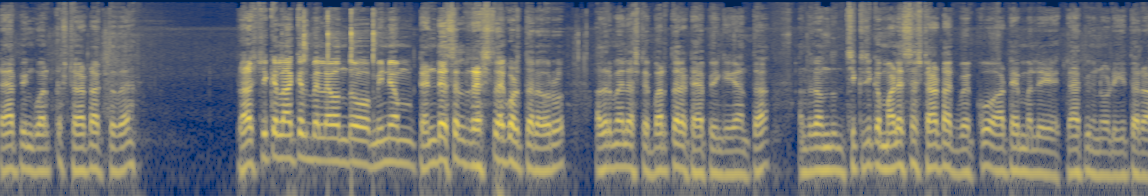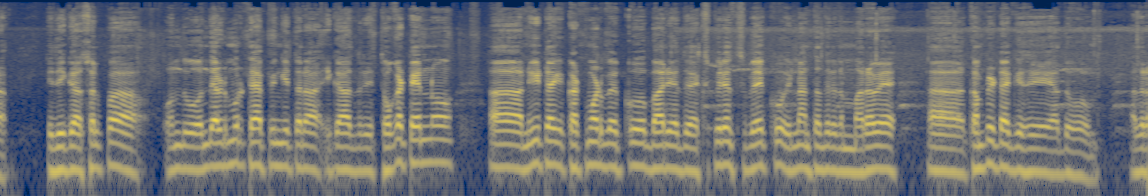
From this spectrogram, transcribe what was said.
ಟ್ಯಾಪಿಂಗ್ ವರ್ಕ್ ಸ್ಟಾರ್ಟ್ ಆಗ್ತದೆ. ಪ್ಲಾಸ್ಟಿಕಲ್ಲಿ ಹಾಕಿದ ಮೇಲೆ ಒಂದು ಮಿನಿಮಮ್ ಟೆನ್ ಡೇಸಲ್ಲಿ ರೆಸ್ಟ್ ತಗೊಳ್ತಾರೆ ಅವರು. ಅದ್ರ ಮೇಲೆ ಅಷ್ಟೇ ಬರ್ತಾರೆ ಟ್ಯಾಪಿಂಗಿಗೆ ಅಂತ. ಅಂದರೆ ಒಂದು ಚಿಕ್ಕ ಚಿಕ್ಕ ಮಳೆ ಸಹ ಸ್ಟಾರ್ಟ್ ಆಗಬೇಕು ಆ ಟೈಮಲ್ಲಿ ಟ್ಯಾಪಿಂಗ್ ನೋಡಿ ಈ ಥರ ಇದೀಗ ಸ್ವಲ್ಪ ಒಂದು ಒಂದೆರಡು ಮೂರು ಟ್ಯಾಪಿಂಗ್ ಈ ಥರ ಈಗ ಅಂದರೆ ತೊಗಟೆಯನ್ನು ನೀಟಾಗಿ ಕಟ್ ಮಾಡಬೇಕು. ಭಾರಿ ಅದು ಎಕ್ಸ್ಪೀರಿಯನ್ಸ್ ಬೇಕು. ಇಲ್ಲ ಅಂತಂದರೆ ನಮ್ಮ ಮರವೇ ಕಂಪ್ಲೀಟಾಗಿ ಅದು ಅದರ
